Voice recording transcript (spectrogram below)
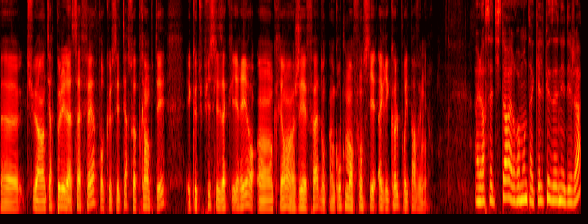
Euh, tu as interpellé la SAFER pour que ces terres soient préemptées et que tu puisses les acquérir en créant un GFA, donc un groupement foncier agricole pour y parvenir. Alors cette histoire, elle remonte à quelques années déjà.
